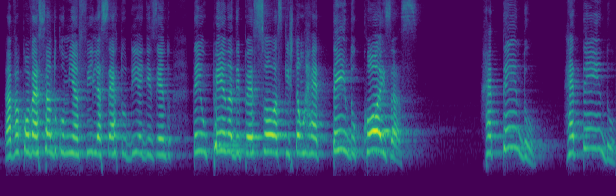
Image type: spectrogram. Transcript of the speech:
Estava conversando com minha filha certo dia, dizendo: tenho pena de pessoas que estão retendo coisas. Retendo, retendo,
